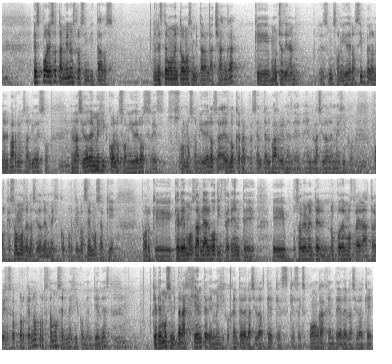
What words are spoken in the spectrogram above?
Es por eso también nuestros invitados. En este momento vamos a invitar a La Changa, que muchos dirán, es un sonidero, sí, pero en el barrio salió eso. En la Ciudad de México los sonideros es- son los sonideros, o sea, es lo que representa el barrio en, en- en la Ciudad de México. Porque somos de la Ciudad de México, porque lo hacemos aquí, porque queremos darle algo diferente. Eh, pues obviamente no podemos traer a Travis Scott, ¿por qué no? Porque estamos en México, ¿me entiendes? Queremos invitar a gente de México, gente de la ciudad que, que, que se exponga, gente de la ciudad que,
